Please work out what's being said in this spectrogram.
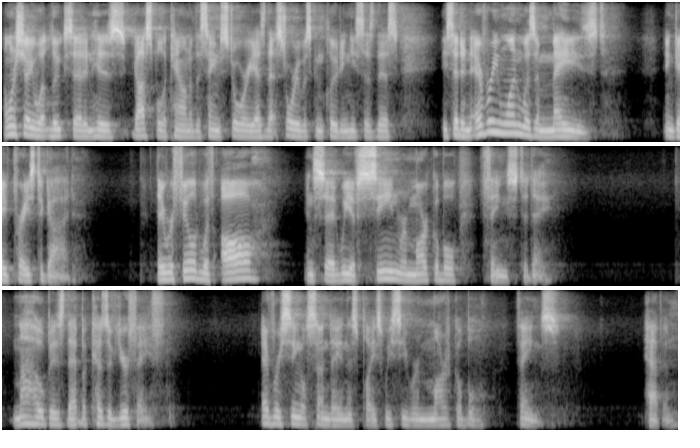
I want to show you what Luke said in his gospel account of the same story. As that story was concluding, he says this He said, And everyone was amazed and gave praise to God. They were filled with awe and said, We have seen remarkable things today. My hope is that because of your faith, every single Sunday in this place, we see remarkable things happen.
